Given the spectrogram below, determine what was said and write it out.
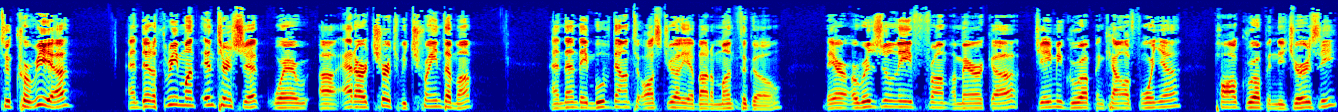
to Korea and did a three month internship where uh, at our church we trained them up. And then they moved down to Australia about a month ago. They are originally from America. Jamie grew up in California. Paul grew up in New Jersey.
